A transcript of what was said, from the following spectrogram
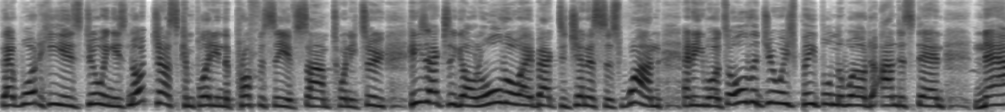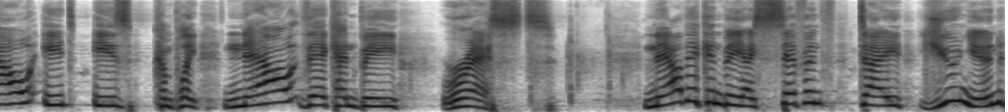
that what he is doing is not just completing the prophecy of Psalm 22, he's actually going all the way back to Genesis 1. And he wants all the Jewish people in the world to understand now it is complete. Now there can be rest. Now there can be a seventh day union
